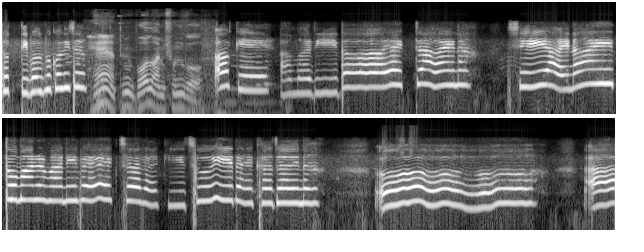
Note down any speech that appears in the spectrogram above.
সত্যি বলব কলিজা? হ্যাঁ তুমি বলো আমি শুনব। ওকে। আমার হৃদয় একটা আয়না সেই আয়নায় তোমার মানি ব্যাগ ছাড়া কিছুই দেখা যায় না। ও আ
